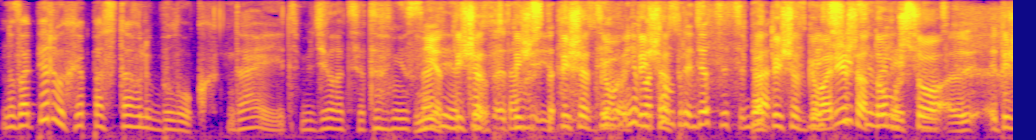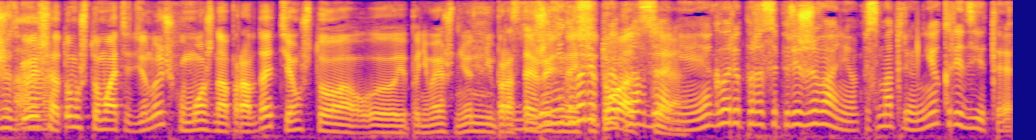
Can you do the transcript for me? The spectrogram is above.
Ну, во-первых, я поставлю блок, да, и тебе делать это не советую. Нет, ты сейчас, ты, ты сейчас, тебе ты сейчас, придется тебя ты сейчас говоришь о том, что э, ты сейчас а. говоришь о том, что мать-одиночку можно оправдать тем, что, понимаешь, у нее непростая я жизненная не говорю ситуация. Оправдание, я говорю про сопереживание. Посмотри, у нее кредиты,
